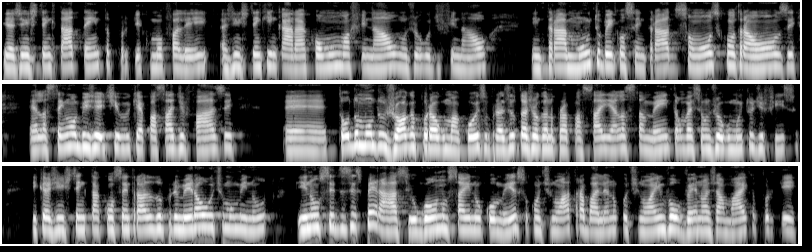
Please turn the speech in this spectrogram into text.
E a gente tem que estar atenta, porque, como eu falei, a gente tem que encarar como uma final, um jogo de final, entrar muito bem concentrado, são 11 contra 11, elas têm um objetivo que é passar de fase, é, todo mundo joga por alguma coisa, o Brasil está jogando para passar e elas também, então vai ser um jogo muito difícil e que a gente tem que estar concentrado do primeiro ao último minuto e não se desesperar. Se o gol não sair no começo, continuar trabalhando, continuar envolvendo a Jamaica, porque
